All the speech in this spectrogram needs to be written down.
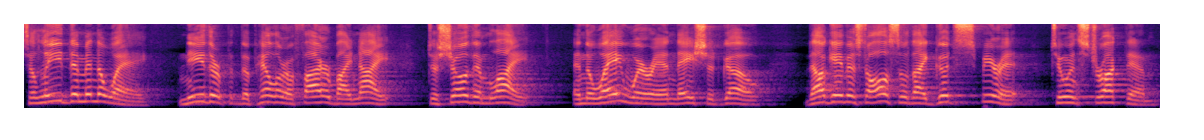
to lead them in the way, neither the pillar of fire by night, to show them light, and the way wherein they should go. Thou gavest also thy good spirit to instruct them,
